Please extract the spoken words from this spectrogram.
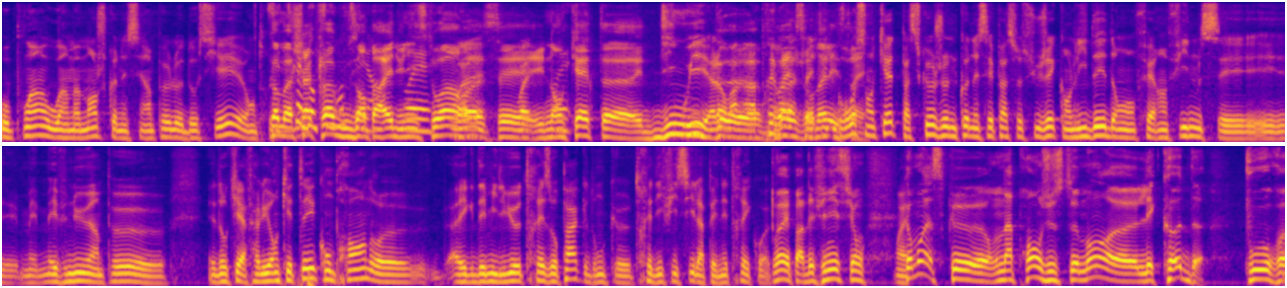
au point où à un moment je connaissais un peu le dossier. Entre... Comme à chaque fois que vous emparez d'une histoire, c'est une enquête euh, digne oui, alors, après, voilà, une grosse enquête parce que je ne connaissais pas ce sujet. Quand l'idée d'en faire un film m'est venue un peu... Euh, et donc il a fallu enquêter, comprendre, euh, avec des milieux très opaques, donc très difficiles à pénétrer. Quoi. Oui, par définition. Comment est-ce qu'on apprend justement les codes pour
